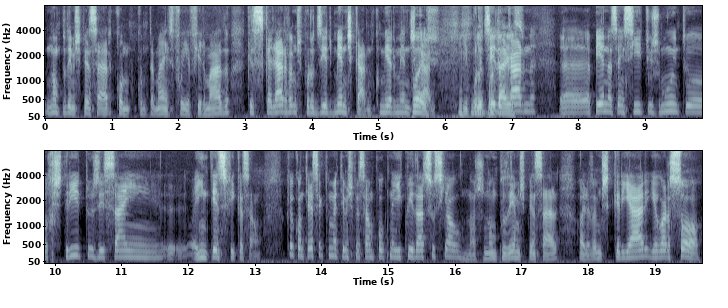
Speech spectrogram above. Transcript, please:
não podemos pensar, como, como também foi afirmado, que se calhar vamos produzir menos carne, comer menos pois, carne. E produzir a carne uh, apenas em sítios muito restritos e sem uh, a intensificação. O que acontece é que também temos que pensar um pouco na equidade social. Nós não podemos pensar, olha, vamos criar e agora só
